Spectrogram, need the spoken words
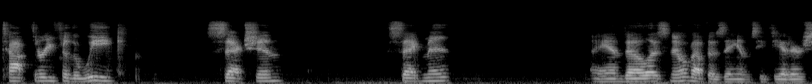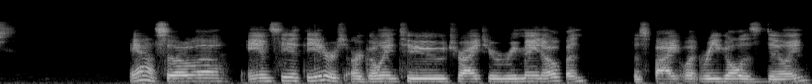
top three for the week section segment, and uh, let us know about those AMC theaters. Yeah, so uh, AMC theaters are going to try to remain open despite what Regal is doing.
